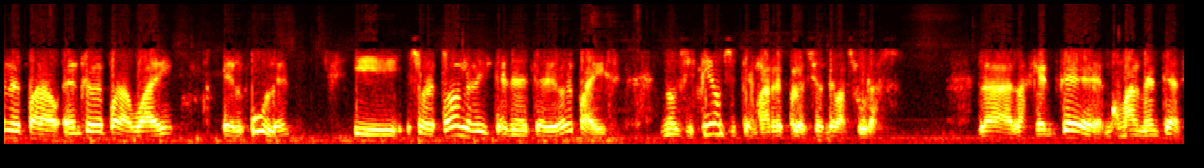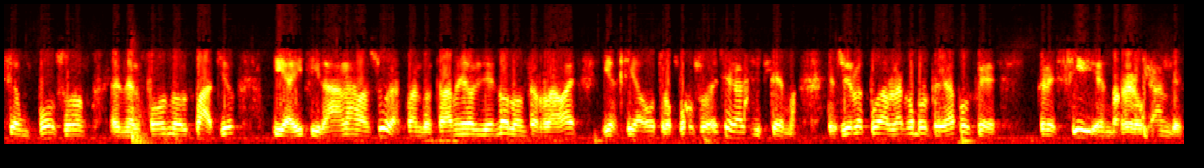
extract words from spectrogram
en el, Para- entra en el Paraguay el ULE y sobre todo en el, en interior del país no existía un sistema de recolección de basuras. La, la gente normalmente hacía un pozo en el fondo del patio y ahí tiraban las basuras. Cuando estaba medio lleno lo enterraba y hacía otro pozo. Ese era el sistema. Eso yo les puedo hablar con propiedad porque crecí en Barrero Grande.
